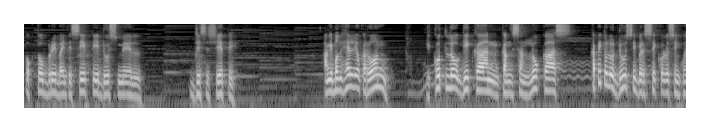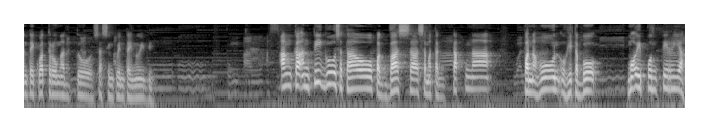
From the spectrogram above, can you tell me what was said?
Oktubre 27, 2017. Ang ebanghelyo karon gikutlo gikan kang San Lucas Kapitulo 12, versikulo 54 ngadto sa 59. Ang kaantigo sa tao pagbasa sa matagtak na panahon o hitabo mo'y puntirya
